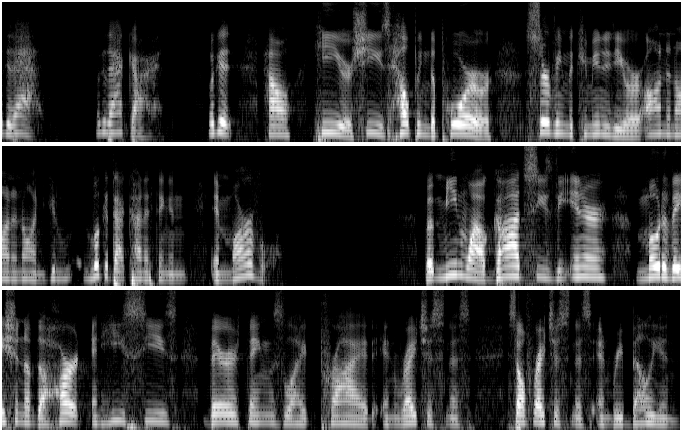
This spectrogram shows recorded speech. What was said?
Look at that. Look at that guy. Look at how he or she's helping the poor or serving the community or on and on and on. You can look at that kind of thing and, and marvel. But meanwhile, God sees the inner motivation of the heart and he sees there things like pride and righteousness, self righteousness and rebellion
